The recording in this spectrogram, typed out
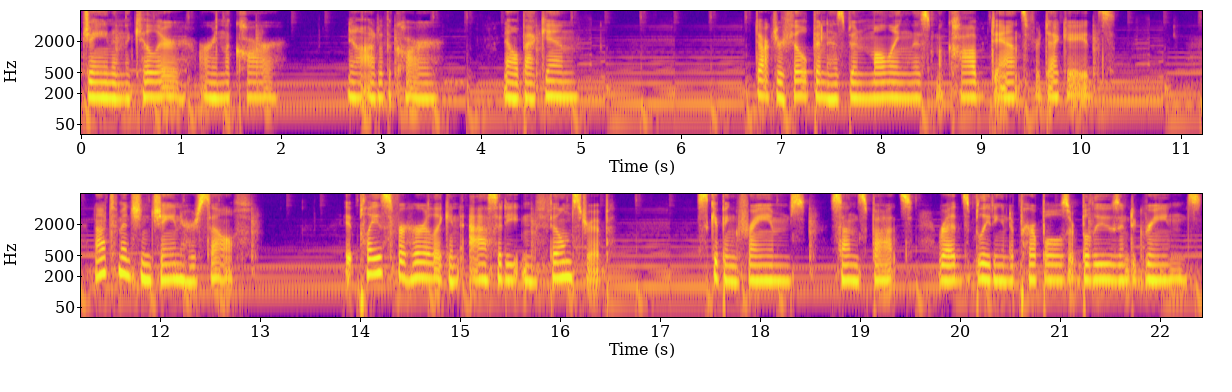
Jane and the killer are in the car, now out of the car, now back in. Dr. Philpin has been mulling this macabre dance for decades. Not to mention Jane herself. It plays for her like an acid eaten film strip, skipping frames, sunspots, reds bleeding into purples or blues into greens.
